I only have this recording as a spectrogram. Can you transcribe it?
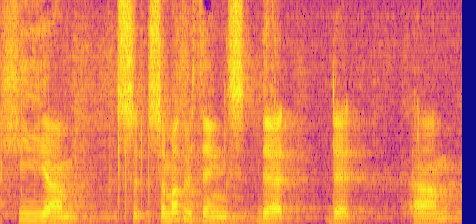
he, um, some other things that, that um,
